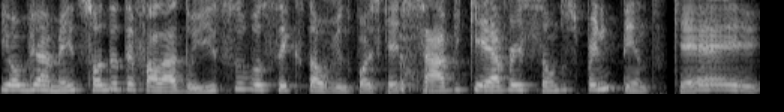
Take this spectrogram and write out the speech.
E, obviamente, só de eu ter falado isso, você que está ouvindo o podcast sabe que é a versão do Super Nintendo. Que é,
